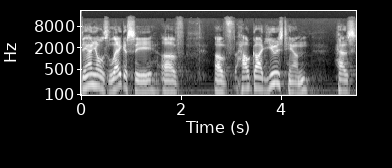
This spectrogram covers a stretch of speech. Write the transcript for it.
Daniel's legacy of of how God used him has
